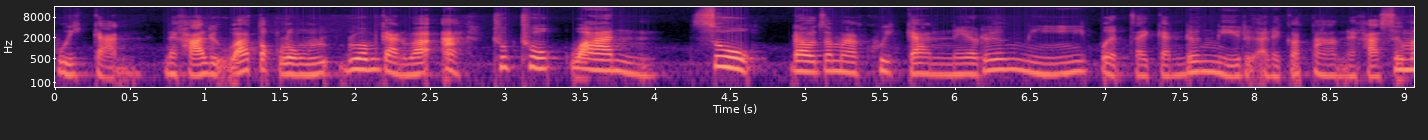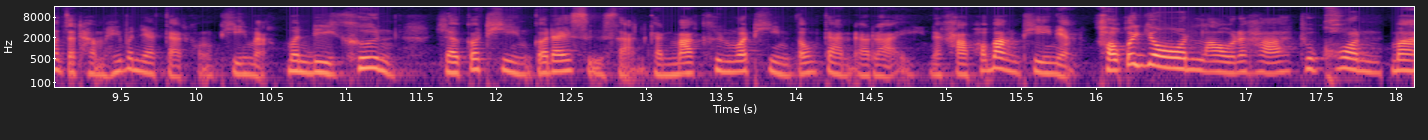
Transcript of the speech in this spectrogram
คุยกันนะคะ หรือว่าตกลงร่วมกันว่าอะทุกๆวันสุกร์ เราจะมาคุยกันในเรื่องนี้เปิดใจกันเรื่องนี้หรืออะไรก็ตามนะคะ ซึ่งมันจะทำให้บรรยากาศของทีมอะ่ะมันดีขึ้น แล้วก็ทีมก็ได้สื่อสารกันมากขึ้นว่าทีมต้องการอะไรนะคะ เพราะบางทีเนี่ยเขาก็โยนเรานะคะ ทุกคนมา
